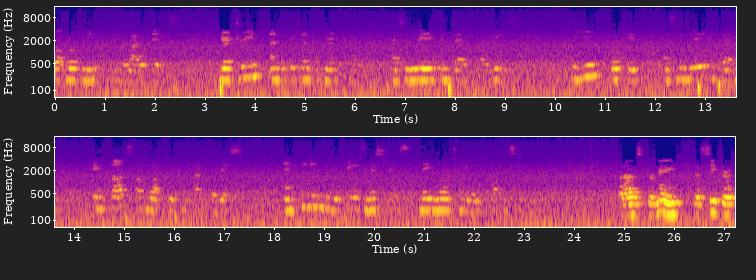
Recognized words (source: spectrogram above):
what will be in the latter days. Your dream and the vision of your as you lay in bed are these. To you, O king, as you lay in bed, came thoughts of what would come after this. And he who reveals mysteries made known to you what is to be. But as for me, the secret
